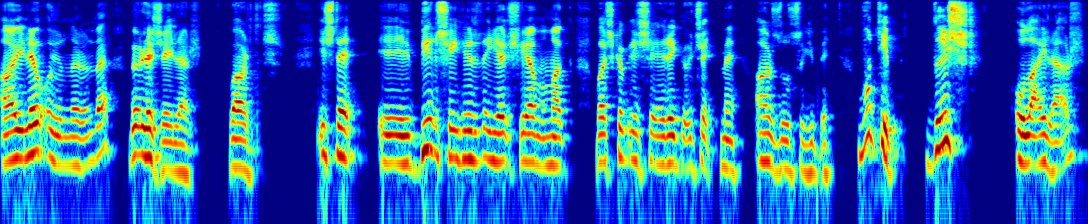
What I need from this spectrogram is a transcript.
aile oyunlarında böyle şeyler vardır. İşte e, bir şehirde yaşayamamak, başka bir şehre göç etme arzusu gibi. Bu tip dış olaylar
